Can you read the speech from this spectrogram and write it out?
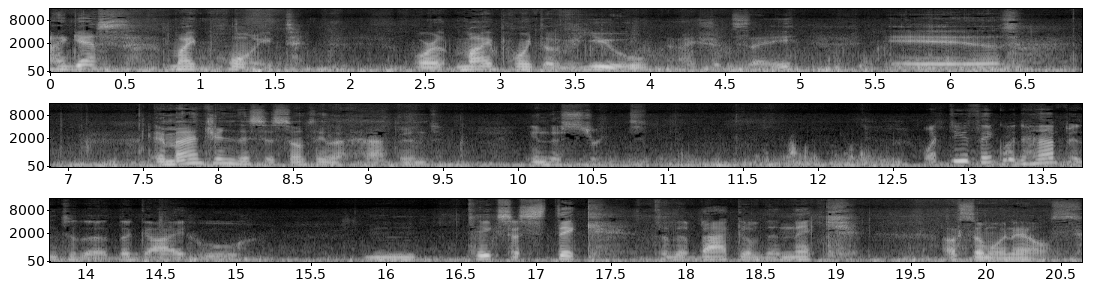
I guess my point, or my point of view, I should say, is imagine this is something that happened in the street what do you think would happen to the, the guy who takes a stick to the back of the neck of someone else?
